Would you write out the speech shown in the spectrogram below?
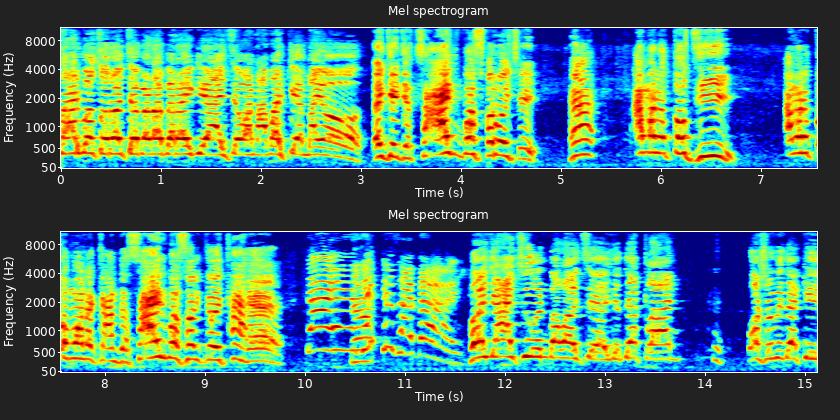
চার বছর হয়েছে বেড়া বেড়াই গিয়ে আইছে ওন আবার কে নাই? এই যে যে চার বছর হইছে হ্যাঁ? আমারও তো জি আমারও তো মনে কান্দে চার বছর কেউ থাকে তাই দেখতে যাই ভাই। হই যে আইসুন ভালো হয়েছে এই যে দেখলেন অসুবিধা কি?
